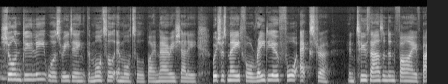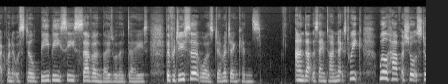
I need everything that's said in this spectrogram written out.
Sean Dooley was reading The Mortal Immortal by Mary Shelley, which was made for Radio 4 Extra in 2005, back when it was still BBC 7. Those were the days. The producer was Gemma Jenkins. And at the same time next week, we'll have a short story.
